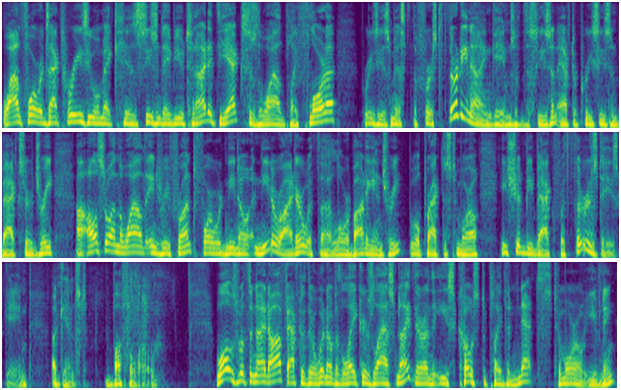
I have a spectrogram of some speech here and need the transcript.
Wild forward Zach Parise will make his season debut tonight at the X as the Wild play Florida. Parise has missed the first 39 games of the season after preseason back surgery. Uh, also on the Wild injury front, forward Nino Niederreiter with a lower body injury will practice tomorrow. He should be back for Thursday's game against Buffalo. Wolves with the night off after their win over the Lakers last night. They're on the East Coast to play the Nets tomorrow evening.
